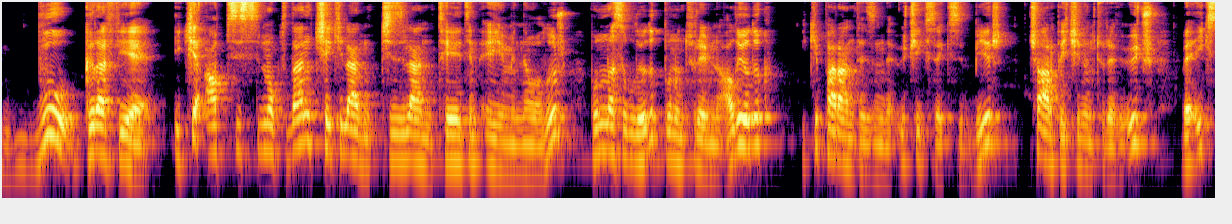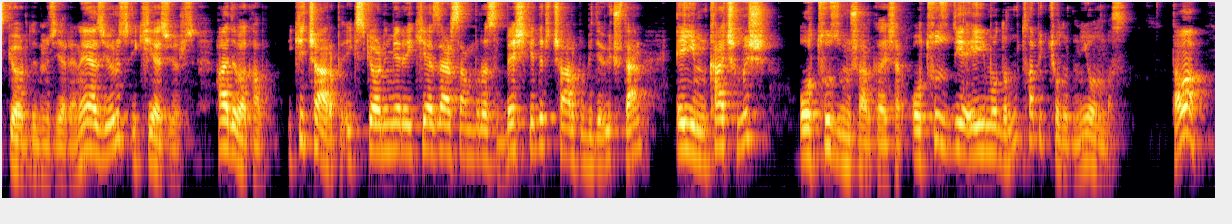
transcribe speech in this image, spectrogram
Bu grafiğe iki absisli noktadan çekilen çizilen teğetin eğimi ne olur? Bunu nasıl buluyorduk? Bunun türevini alıyorduk. 2 parantezinde 3x eksi 1 çarpı 2'nin türevi 3 ve x gördüğümüz yere ne yazıyoruz? 2 yazıyoruz. Hadi bakalım. 2 çarpı x gördüğüm yere 2 yazarsam burası 5 gelir. Çarpı bir de 3'ten eğim kaçmış? 30'muş arkadaşlar. 30 diye eğim olur mu? Tabii ki olur. Niye olmasın? Tamam.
